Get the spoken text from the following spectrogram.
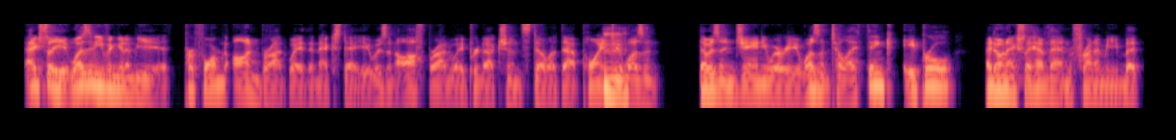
actually it wasn't even going to be performed on Broadway the next day. It was an off-Broadway production still at that point. Hmm. It wasn't that was in January. It wasn't till I think April. I don't actually have that in front of me, but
